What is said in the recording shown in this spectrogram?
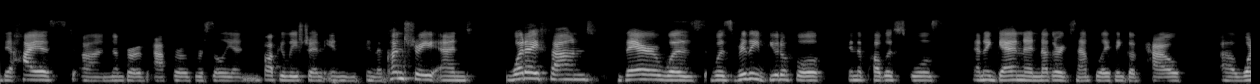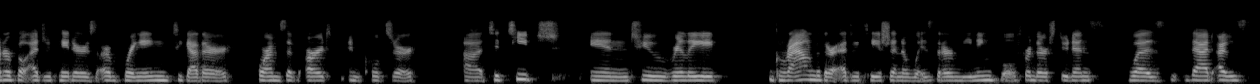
the highest uh, number of Afro Brazilian population in, in the country. And what I found there was was really beautiful in the public schools and again, another example, I think, of how uh, wonderful educators are bringing together forms of art and culture uh, to teach and to really ground their education in ways that are meaningful for their students was that I was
